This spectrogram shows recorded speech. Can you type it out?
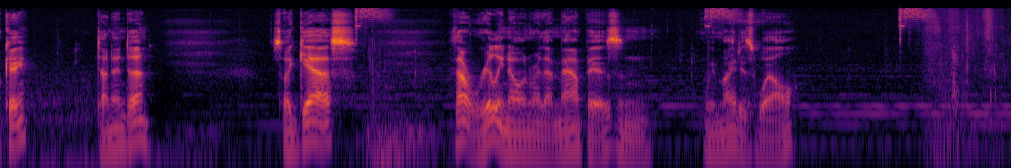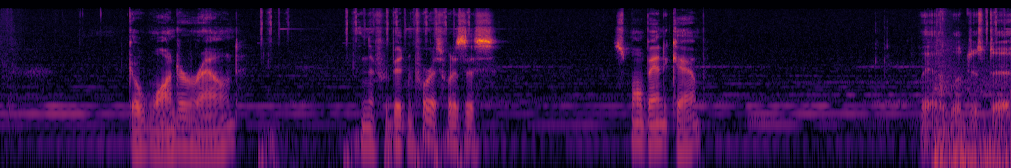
Okay. Done and done. So I guess without really knowing where that map is, and we might as well go wander around in the Forbidden Forest. What is this? Small bandit cab. Well, we'll just, uh,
